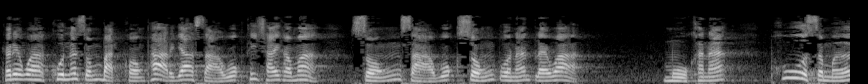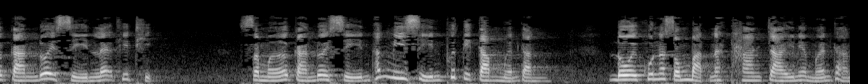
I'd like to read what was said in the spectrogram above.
เขาเรียกว่าคุณสมบัติของพระอริยาสาวกที่ใช้คำว่า สงสาวกสงตัวนั้นแปลว่า หมู่คณะ ผู้เสมอกันด้วยศีลและทิฏฐิเสมอกันด้วยศีล ท่านมีศีลพฤติกรรมเหมือนกัน โดยคุณสมบัตินะทางใจเนี่ยเหมือนกัน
